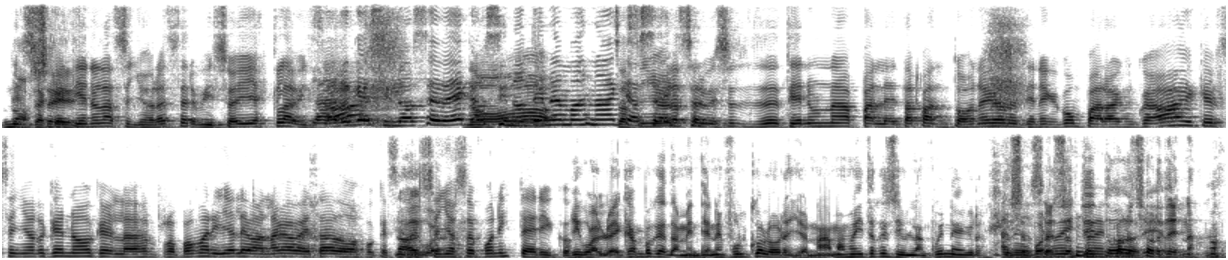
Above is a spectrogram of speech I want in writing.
No eso sé. es que tiene la señora de servicio ahí esclavizada. Claro que si lo hace Beckham, si no tiene más nada que señora hacer. de servicio tiene una paleta pantone donde tiene que comparar. con, Ay, que el señor que no, que la ropa amarilla le va en la gaveta a dos, porque si No, no, el señor se pone histérico. Igual Beckham porque también tiene full colores. Yo nada más me he visto que sí blanco y negro. Entonces no por eso estoy todo en desordenado.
